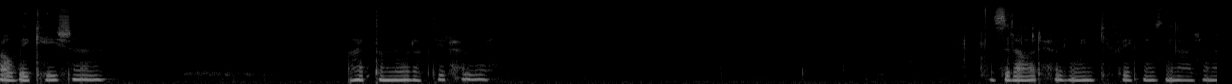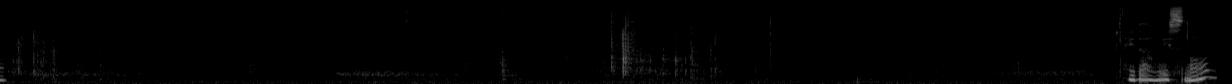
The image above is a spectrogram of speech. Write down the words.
أو vacation. هاي التنورة كتير حلوة. زرار حلوين كيف هيك نازلين على جنب هيدا قميص نوم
